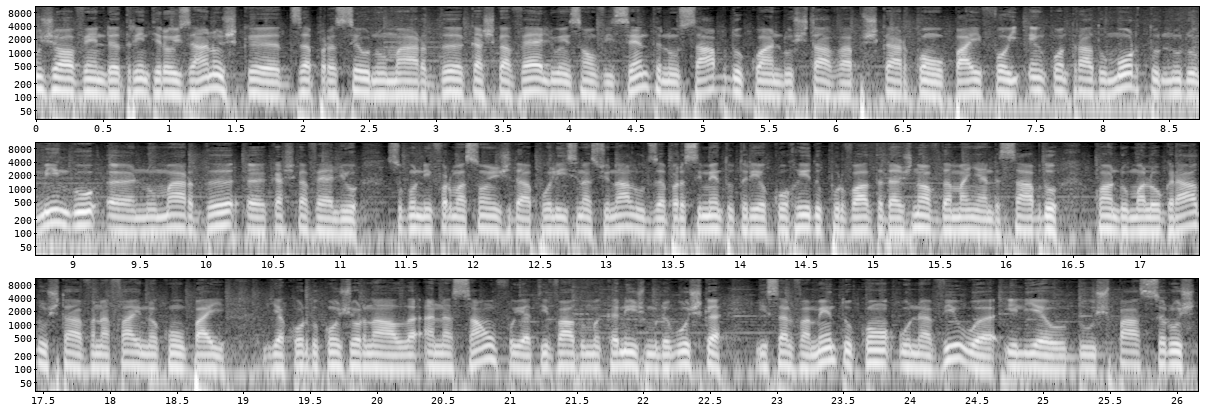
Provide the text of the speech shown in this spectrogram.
O jovem de 32 anos que desapareceu no mar de Cascavelho, em São Vicente, no sábado, quando estava a pescar com o pai, foi encontrado morto no domingo eh, no mar de eh, Cascavelho. Segundo informações da Polícia Nacional, o desaparecimento teria ocorrido por volta das 9 da manhã de sábado, quando o malogrado estava na faina com o pai. De acordo com o jornal A Nação, foi ativado o mecanismo de busca e salvamento com o navio eh, Ilhéu dos Pássaros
